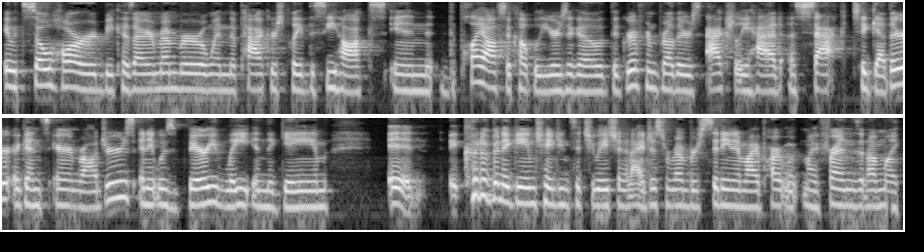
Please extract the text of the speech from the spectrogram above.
it was so hard because I remember when the Packers played the Seahawks in the playoffs a couple years ago, the Griffin brothers actually had a sack together against Aaron Rodgers and it was very late in the game. It it could have been a game-changing situation and I just remember sitting in my apartment with my friends and I'm like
